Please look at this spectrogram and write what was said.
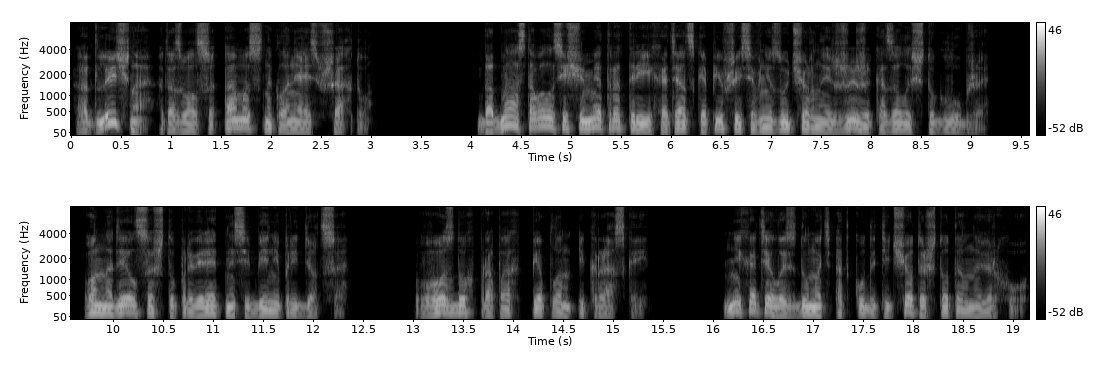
«Отлично!» — отозвался Амос, наклоняясь в шахту. До дна оставалось еще метра три, хотя от скопившейся внизу черной жижи казалось, что глубже. Он надеялся, что проверять на себе не придется. Воздух пропах пеплом и краской. Не хотелось думать, откуда течет и что там наверху.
